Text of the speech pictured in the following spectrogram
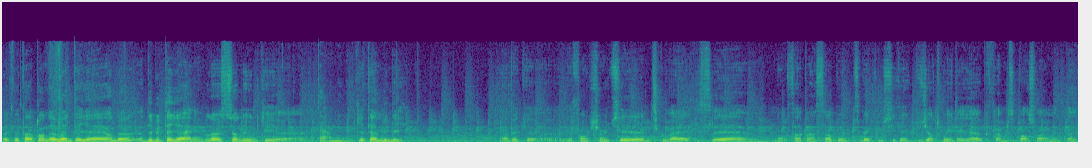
Fait que tantôt, on avait une théière, on a un début de théière. Là, ici, on a une qui est, euh, Terminé. qui est terminée. Avec euh, les fonctions utiles, un petit couvert qui se lève. Donc, ça prend ça. Puis un petit bec aussi avec plusieurs trous intérieurs pour faire un petit passoire en même temps.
